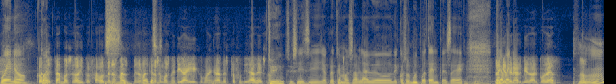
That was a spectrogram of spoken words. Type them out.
Bueno, ¿Cómo con- estamos hoy, por favor? Menos mal, menos mal que nos hemos metido ahí como en grandes profundidades, ¿no? Sí, sí, sí, sí. sí, yo creo que hemos hablado de cosas muy potentes, ¿eh? No hay Pero que bueno. tener miedo al poder, ¿no? ¿Mm?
